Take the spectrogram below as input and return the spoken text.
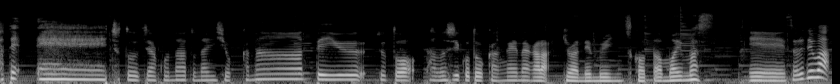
さて、えー、ちょっとじゃあこの後何しよっかなーっていう、ちょっと楽しいことを考えながら今日は眠りにつこうと思います。えー、それでは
